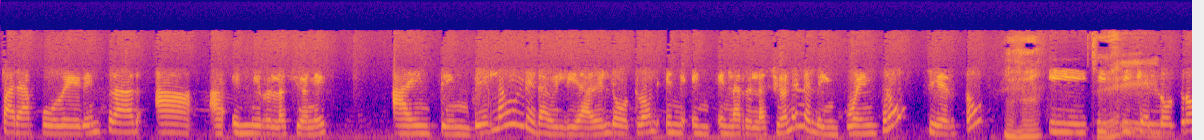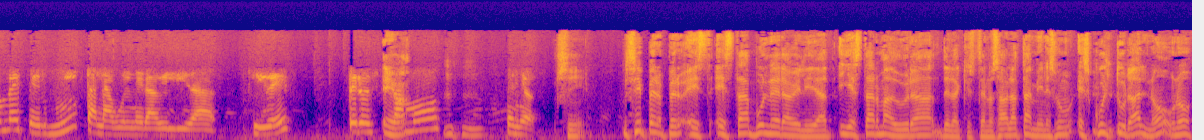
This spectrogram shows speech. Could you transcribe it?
para poder entrar a, a- en mis relaciones a entender la vulnerabilidad del otro en, en- en la relación, en el encuentro, ¿cierto? y, y- y que el otro me permita la vulnerabilidad, ¿sí ves? Pero estamos, señor. Sí. Sí, pero, pero es- esta vulnerabilidad y esta armadura de la que usted nos habla también es, un, es cultural, ¿no? Uno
